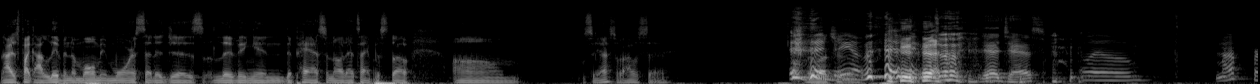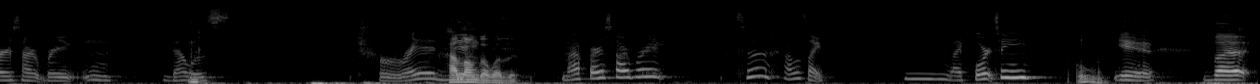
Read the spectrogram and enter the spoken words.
and I just feel like I live in the moment more instead of just living in the past and all that type of stuff. Um, so that's what I would say. Damn. Yeah, Jazz. well, my first heartbreak, mm, that was tragic. How long ago was it? My first heartbreak, tuh, I was like, mm, like fourteen. Ooh, Yeah, but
